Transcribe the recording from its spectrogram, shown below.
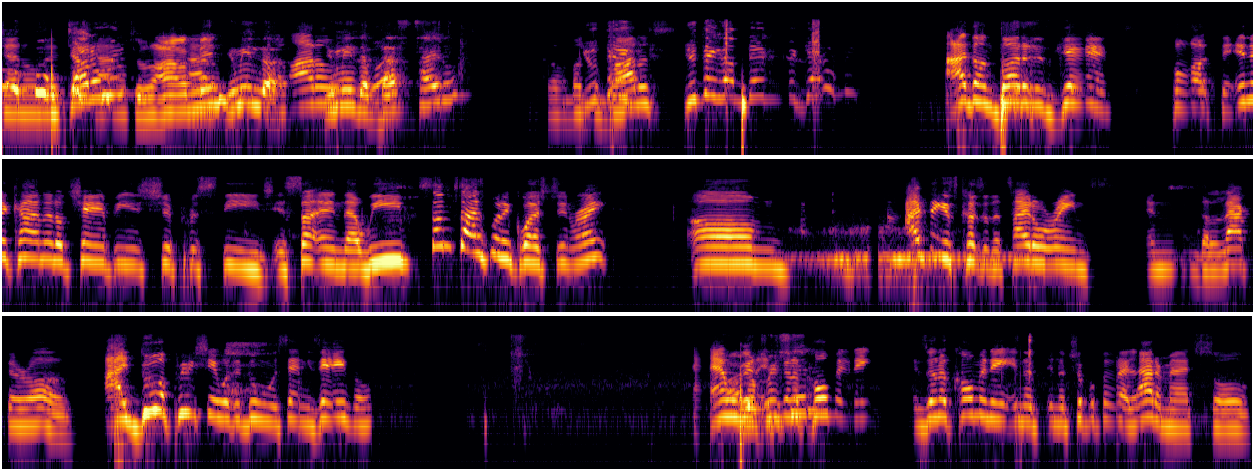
gentlemen, Gentlemen? Solomon. You mean the Lotto. you mean the best title? But You the think- bottles, you think I'm David Gettleman? I done done it again. But the Intercontinental Championship prestige is something that we sometimes put in question, right? Um, I think it's because of the title reigns and the lack thereof. I do appreciate what they're doing with Sami Zayn, though. And we're gonna, it's gonna culminate. It's gonna culminate in a in a triple threat ladder match. So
